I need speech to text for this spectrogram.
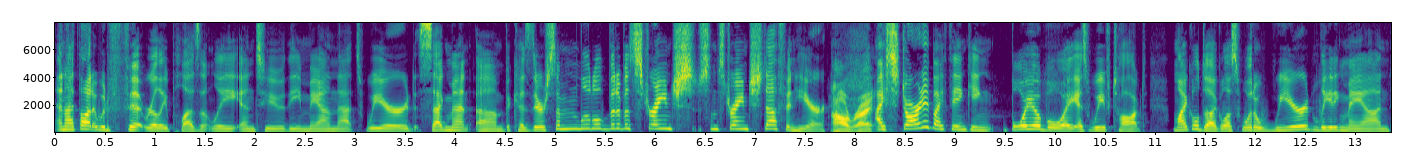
And I thought it would fit really pleasantly into the "Man That's Weird" segment um, because there's some little bit of a strange, some strange stuff in here. All right. I started by thinking, boy, oh boy, as we've talked, Michael Douglas, what a weird leading man.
